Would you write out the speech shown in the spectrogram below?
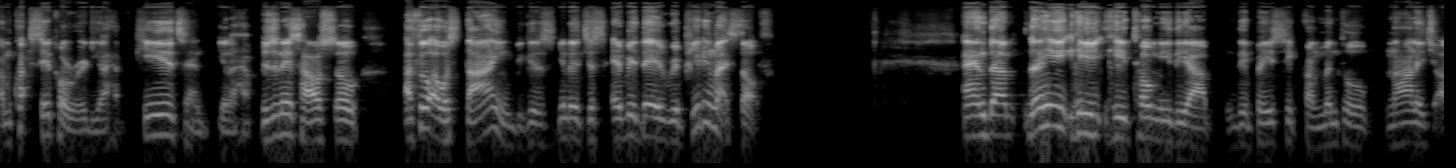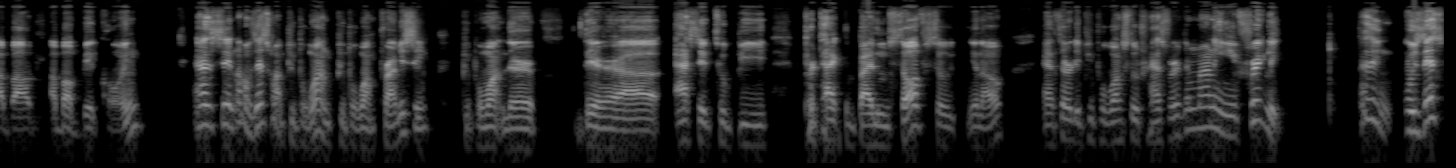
I'm quite settled already. I have kids and you know have business house, so I feel I was dying because you know just every day repeating myself. And um, then he he he told me the uh, the basic fundamental knowledge about about Bitcoin, and I said, no, that's what people want. People want privacy. People want their their uh, asset to be protected by themselves. So you know, and 30 people wants to transfer their money freely. I think with this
